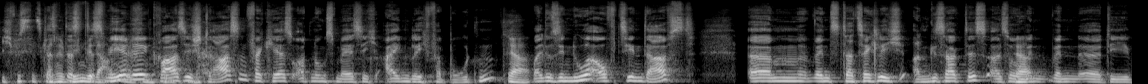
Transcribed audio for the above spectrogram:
Ich wüsste jetzt gar nicht, das, das, das wäre quasi straßenverkehrsordnungsmäßig eigentlich verboten, ja. weil du sie nur aufziehen darfst, ähm, wenn es tatsächlich angesagt ist, also ja. wenn, wenn äh, die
